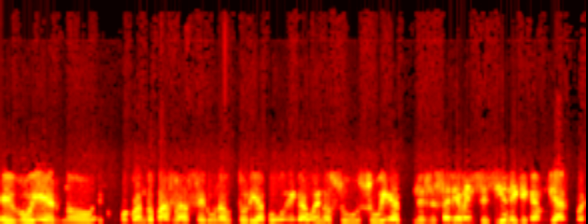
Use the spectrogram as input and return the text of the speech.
el gobierno, cuando pasa a ser una autoridad pública, bueno, su, su vida necesariamente tiene que cambiar, pues.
